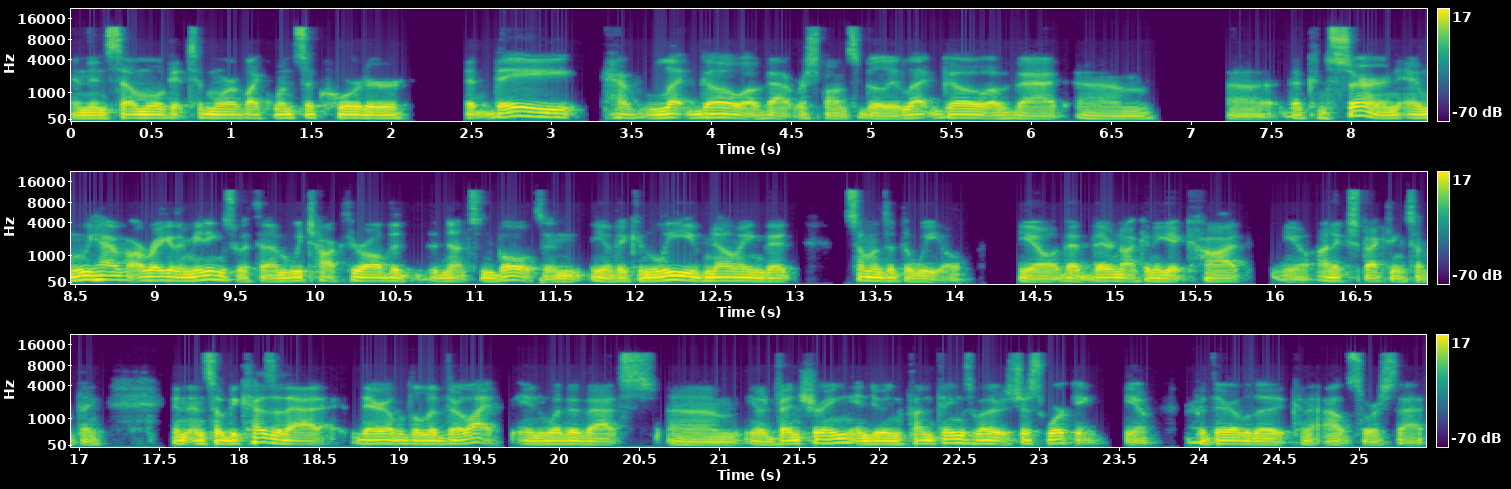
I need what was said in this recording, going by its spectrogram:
and then some will get to more of like once a quarter. That they have let go of that responsibility, let go of that um, uh, the concern, and when we have our regular meetings with them, we talk through all the, the nuts and bolts, and you know they can leave knowing that someone's at the wheel you know that they're not going to get caught you know unexpecting something and, and so because of that they're able to live their life in whether that's um, you know adventuring and doing fun things whether it's just working you know but they're able to kind of outsource that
